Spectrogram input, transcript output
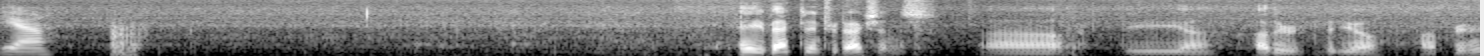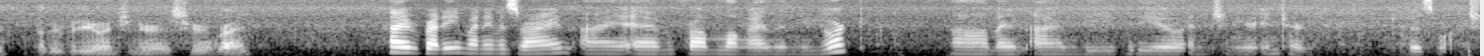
Yeah. Hey, back to introductions. Uh, the uh, other video operator, other video engineer is here, Ryan. Hi everybody, my name is Ryan. I am from Long Island, New York, um, and I'm the video engineer intern for this watch.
